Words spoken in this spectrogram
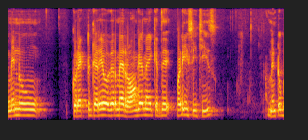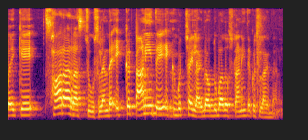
ਮੈਨੂੰ ਕਰੈਕਟ ਕਰਿਓ, ਅਗਰ ਮੈਂ ਰੋਂਗ ਹੈ, ਮੈਂ ਕਿਤੇ ਪੜ੍ਹੀ ਸੀ ਚੀਜ਼। ਮਿੰਟੂ ਬਾਈ, ਕੇ ਸਾਰਾ ਰਸ ਚੂਸ ਲੈਂਦਾ ਇੱਕ ਟਾਣੀ ਤੇ ਇੱਕ ਗੁੱਛਾ ਹੀ ਲੱਗਦਾ ਉਦੋਂ ਬਾਅਦ ਉਸ ਟਾਣੀ ਤੇ ਕੁਝ ਲੱਗਦਾ ਨਹੀਂ।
